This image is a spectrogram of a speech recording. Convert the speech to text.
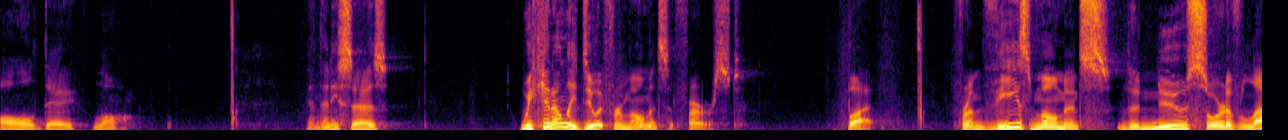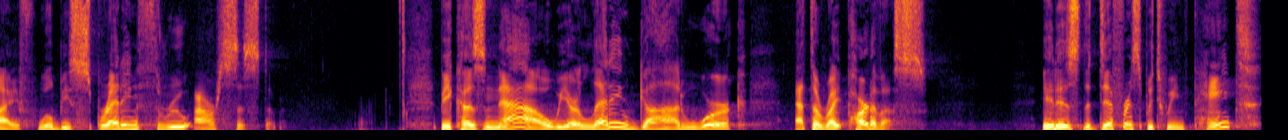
all day long. And then he says, we can only do it for moments at first. But from these moments, the new sort of life will be spreading through our system. Because now we are letting God work at the right part of us. It is the difference between paint,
